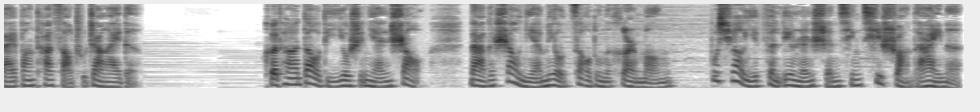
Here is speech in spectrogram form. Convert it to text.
来帮他扫除障碍的。可他到底又是年少，哪个少年没有躁动的荷尔蒙，不需要一份令人神清气爽的爱呢？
